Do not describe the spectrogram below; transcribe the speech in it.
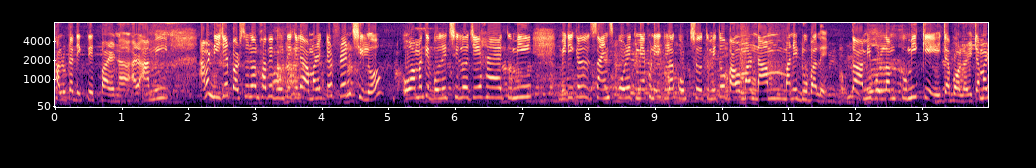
ভালোটা দেখতে পারে না। আর আমি, আমার নিজের পার্সোনালভাবে বলতে গেলে আমার একটা ফ্রেন্ড ছিল ও আমাকে বলেছিল যে হ্যাঁ তুমি মেডিকেল সায়েন্স পড়ে তুমি এখন এগুলা করছ, তুমি তো বাবা মার নাম মানে ডুবালে। তো আমি বললাম, তুমি কে? এটা বলার, এটা আমার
